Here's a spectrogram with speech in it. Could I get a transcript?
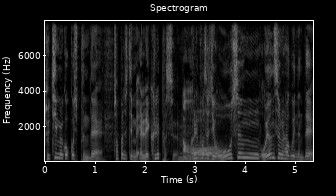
두 팀을 꼽고 싶은데 첫 번째 팀은 LA 클리퍼스. 어. 클리퍼스 지금 오. 5승 5연승을 하고 있는데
